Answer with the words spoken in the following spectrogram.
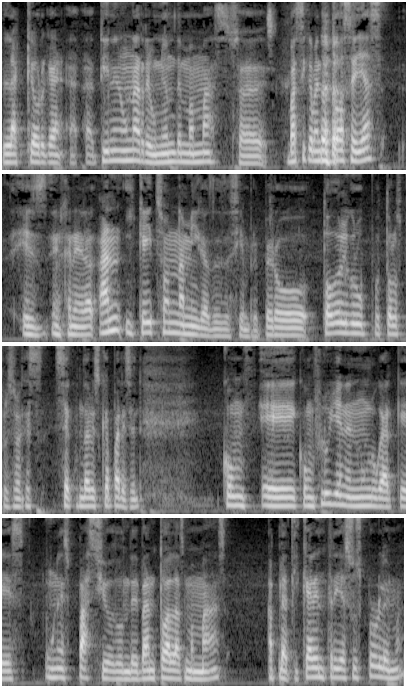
la que orga- tienen una reunión de mamás. O sea, básicamente todas ellas, es, en general, Anne y Kate son amigas desde siempre, pero todo el grupo, todos los personajes secundarios que aparecen, conf- eh, confluyen en un lugar que es un espacio donde van todas las mamás a platicar entre ellas sus problemas.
